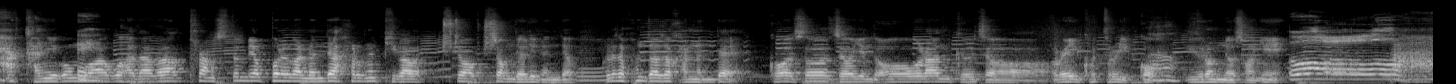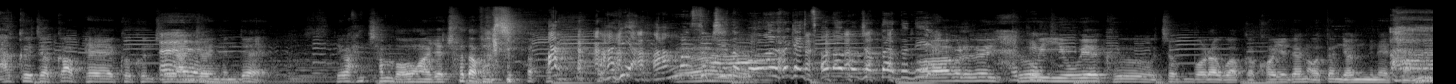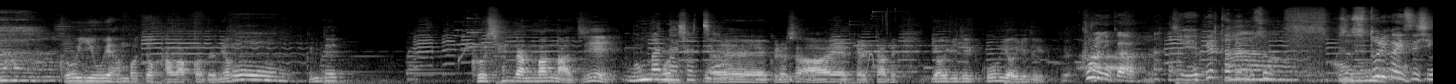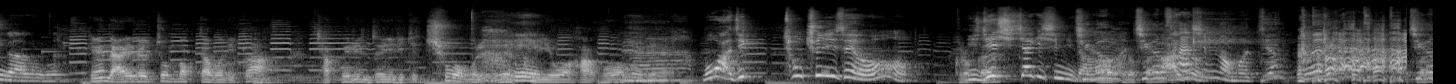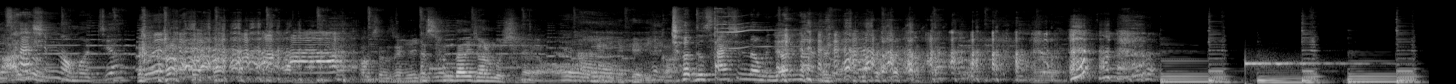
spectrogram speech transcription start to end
막 다니고 네. 뭐하고 하다가 프랑스도 몇 번을 갔는데 하루는 비가 추적추적 내리는데 그래서 혼자서 갔는데 거기서 저기 노란 그 저 레인코트를 입고 유럽 여성이 오. 아 그 저 카페 그 근처에 네. 앉아 있는데 내가 한참 멍하게 쳐다봤어. 아니 악마 숙지도 뭐하게 쳐다보셨다더니 아 그래서 그 이후에 그저 뭐라고 아까 거기에 대한 어떤 연민의 참. 그 이후에 한 번 또 가봤거든요. 근데 그 생각만 나지. 못 만나셨죠? 뭐, 네, 그래서 아 에펠탑이 여기도 있고 여기도 있고요. 그러니까요. 그래서 에펠탑에 무슨 무슨 스토리가 있으신가 그러고. 그냥 나이를 좀 먹다 보니까 자꾸 이제 이렇게 추억을 예. 그리워하고 예. 뭐 아직 청춘이세요. 그럴까요? 이제 시작이십니다. 지금 그럴까요? 지금 아주. 40 넘었죠? 지금 40 넘었죠? 박 선생님 이게 상당히 젊으시네요. 이렇게 뵈니까. 저도 40 넘은 안 돼요.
